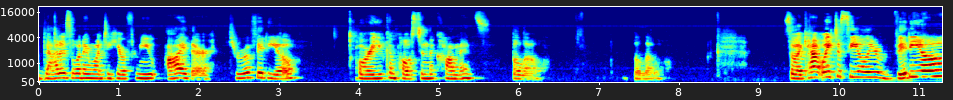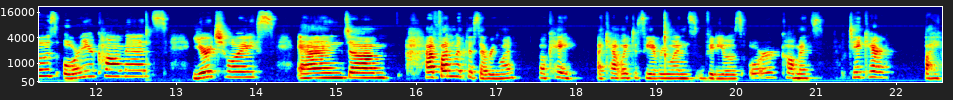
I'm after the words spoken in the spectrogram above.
that is what I want to hear from you either through a video or you can post in the comments below. Below. So, I can't wait to see all your videos or your comments, your choice. And um, have fun with this, everyone. Okay, I can't wait to see everyone's videos or comments. Take care. Bye.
